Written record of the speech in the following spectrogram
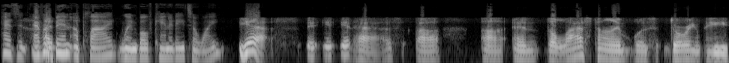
Has it ever I, been applied when both candidates are white? Yes, it, it, it has. Uh, uh, and the last time was during the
